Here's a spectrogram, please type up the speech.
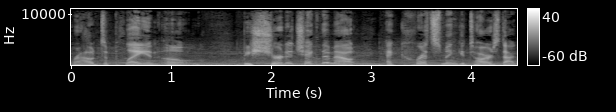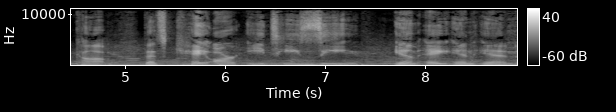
proud to play and own. Be sure to check them out at KretzmannGuitars.com. That's K R E T Z M A N N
